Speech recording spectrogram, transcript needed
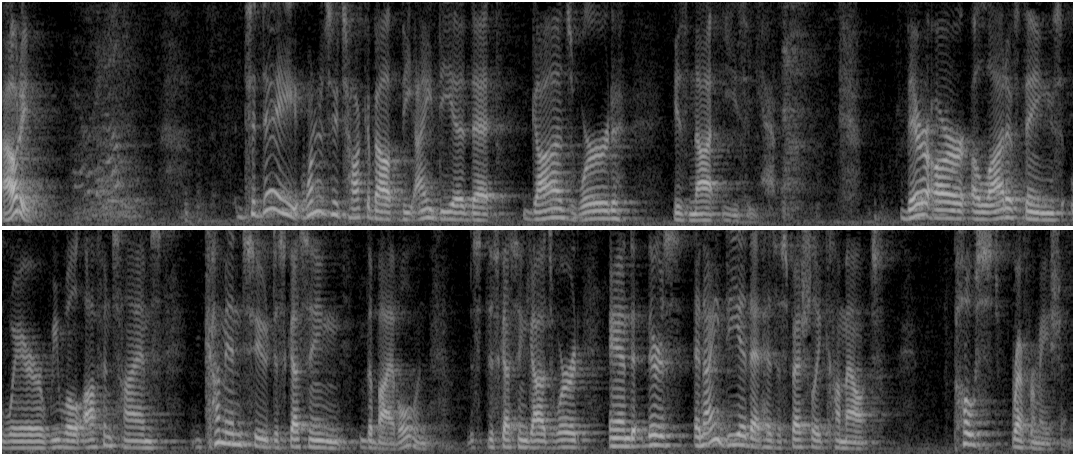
Howdy. Today, I wanted to talk about the idea that God's Word is not easy. There are a lot of things where we will oftentimes come into discussing the Bible and discussing God's Word, and there's an idea that has especially come out post Reformation.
